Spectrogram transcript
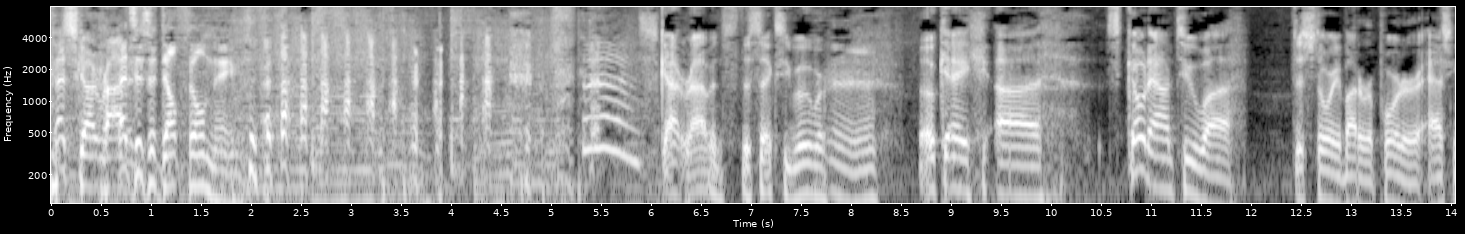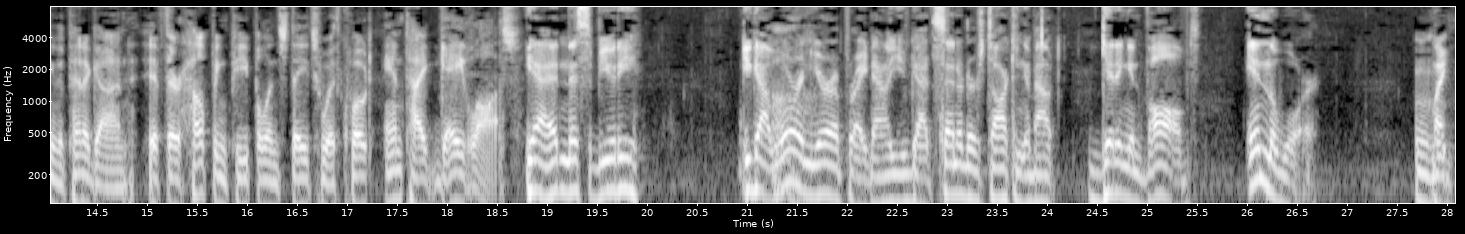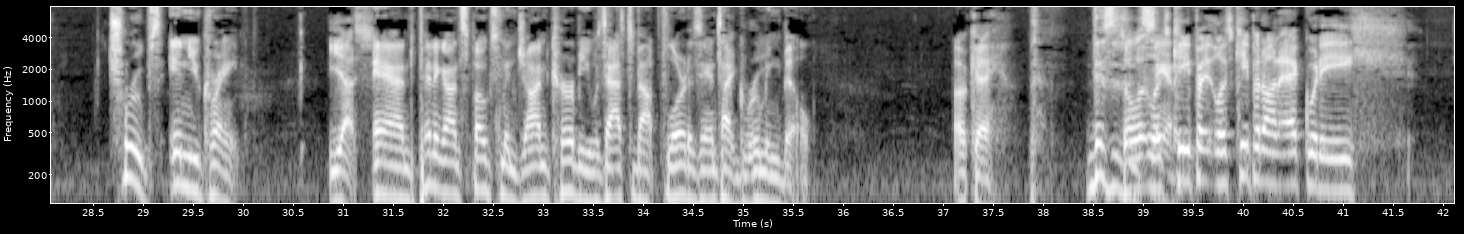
That's Scott Robbins. That's his adult film name. Scott Robbins, the sexy boomer. Okay, uh, let's go down to uh, this story about a reporter asking the Pentagon if they're helping people in states with, quote, anti gay laws. Yeah, isn't this a beauty? You got oh. war in Europe right now. You've got senators talking about getting involved in the war, mm-hmm. like troops in Ukraine. Yes. And Pentagon spokesman John Kirby was asked about Florida's anti-grooming bill. Okay. This is so let's keep it. Let's keep it on equity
